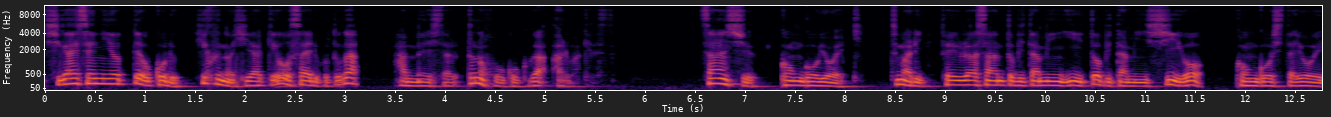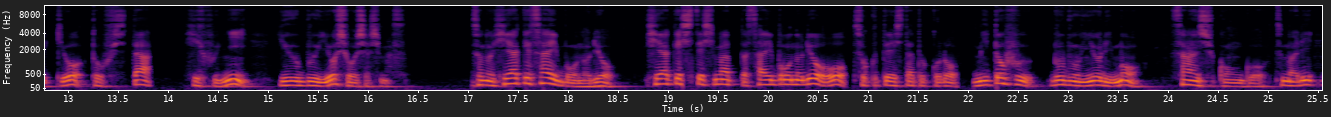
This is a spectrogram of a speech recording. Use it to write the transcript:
紫外線によって起こる皮膚の日焼けを抑えることが判明したとの報告があるわけです。3種混合溶液、つまりフェルラ酸とビタミン E とビタミン C を混合した溶液を塗布した皮膚に UV を照射します。その日焼け細胞の量、日焼けしてしまった細胞の量を測定したところ、未塗布部分よりも3種混合、つまり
